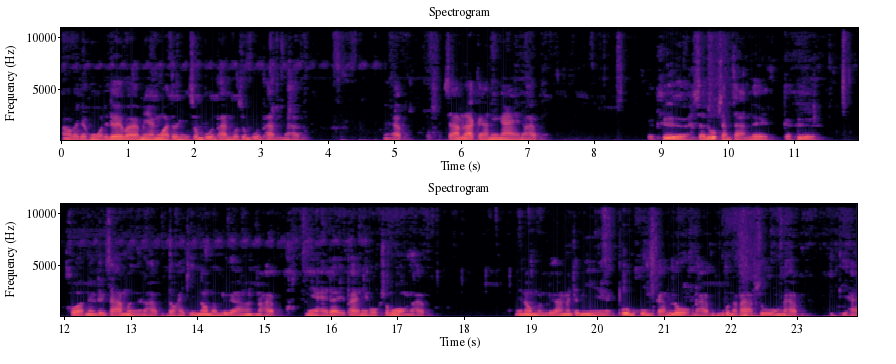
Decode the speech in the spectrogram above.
เอาก็จะหูได้เลยว่าแม่งัวตัวนี้สมบูรณ์พันธุ์บ่สมบูรณ์พันธุ์นะครับนะครับสามหลักการง่ายๆนะครับ ก็คือสรุปสั้นๆเลยก็คือ คลอดหนึ่งถึงสามมือนะครับ ต้องให้กินนมน้ำเหลืองนะครับแม่ยให้ได้ภายในหกชั่วโมงนะครับ ในนมน้ำเหลืองมันจะมีภูมิคุ้มกันโรคนะครับ คุณภาพสูงนะครับ ที่หา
